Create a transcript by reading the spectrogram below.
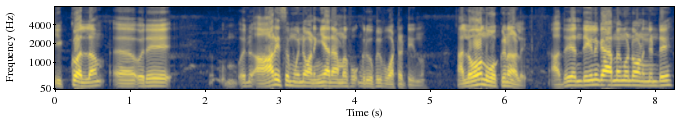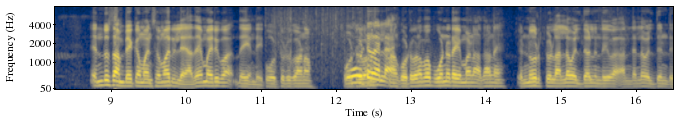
ഇക്കൊല്ലം ഒരു ഒരു ആറ് ദിവസം മുന്നേ ഉണങ്ങിയാണ് നമ്മളെ ഗ്രൂപ്പിൽ ഫോട്ടോ ഇട്ടിരുന്നു. നല്ലോണം നോക്കണ ആൾ. അത് എന്തെങ്കിലും കാരണം കൊണ്ട് ഉണങ്ങിണ്ട്? എന്തും സംഭവിക്കാം. മനുഷ്യന്മാരില്ലേ? അതേമാതിരി ഇതേ ഉണ്ട് ഫോട്ടോ ആ കോട്ടുകൊടുക്കണം പോകുന്ന ടൈമാണ് അതാണ് എണ്ണൂറ് റുപ്യ നല്ല വലുതുകളുണ്ട് നല്ല വലുതുണ്ട്.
